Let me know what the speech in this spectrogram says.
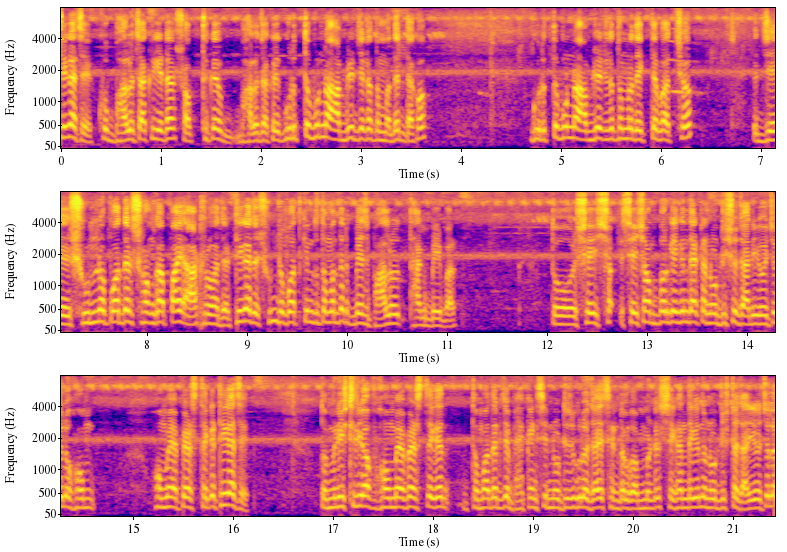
ঠিক আছে? খুব ভালো চাকরি এটা সব থেকে ভালো চাকরি। গুরুত্বপূর্ণ আপডেট যেটা তোমাদের, দেখো। গুরুত্বপূর্ণ আপডেট যেটা তোমরা দেখতে পাচ্ছ, যে শূন্য পদের সংখ্যা পায় আঠেরো হাজার, ঠিক আছে? শূন্য পদ কিন্তু তোমাদের বেশ ভালো থাকবে এবার। তো সেই সেই সম্পর্কে কিন্তু একটা নোটিশও জারি হয়েছিল হোম হোম অ্যাফেয়ার্স থেকে, ঠিক আছে? তো মিনিস্ট্রি অফ হোম অ্যাফেয়ার্স থেকে তোমাদের যে ভ্যাকেন্সি নোটিশগুলো যায় সেন্ট্রাল গভর্নমেন্টের সেখান থেকে কিন্তু নোটিশটা জারি হয়েছিল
